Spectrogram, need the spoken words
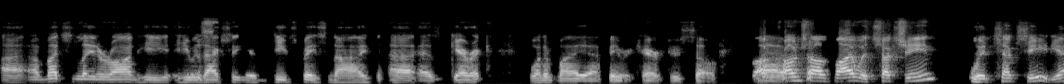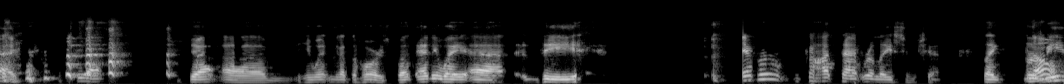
uh, much later on, he, he was actually in Deep Space Nine uh, as Garak, one of my favorite characters. So, Problem Child 5 with Chuck Sheen? With Chuck Sheen, yeah. yeah yeah, um, he went and got the horse. But anyway, uh, the never got that relationship. Like for no. me,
